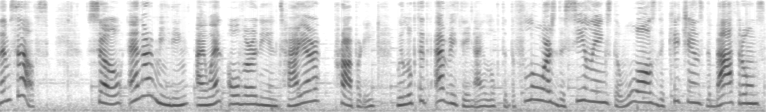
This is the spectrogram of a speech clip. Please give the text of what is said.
themselves. So in our meeting, I went over the entire property. We looked at everything. I looked at the floors, the ceilings, the walls, the kitchens, the bathrooms,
